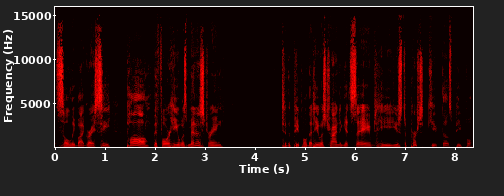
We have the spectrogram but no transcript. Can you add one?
but solely by grace. See, Paul, before he was ministering to the people that he was trying to get saved, he used to persecute those people.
